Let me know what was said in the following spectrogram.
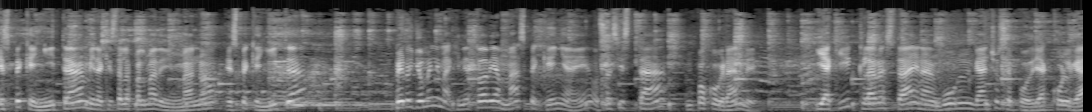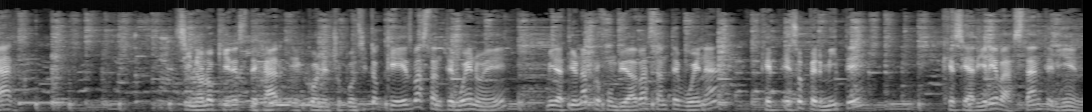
Es pequeñita, mira aquí está la palma de mi mano, es pequeñita, pero yo me la imaginé todavía más pequeña, ¿eh? O sea, sí está un poco grande. Y aquí, claro está, en algún gancho se podría colgar. Si no lo quieres dejar eh, con el chuponcito, que es bastante bueno, ¿eh? Mira, tiene una profundidad bastante buena, que eso permite que se adhiere bastante bien.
